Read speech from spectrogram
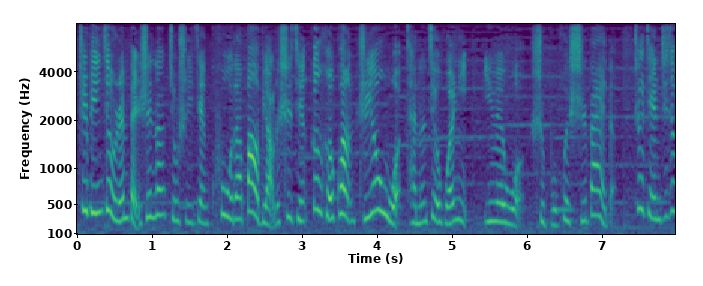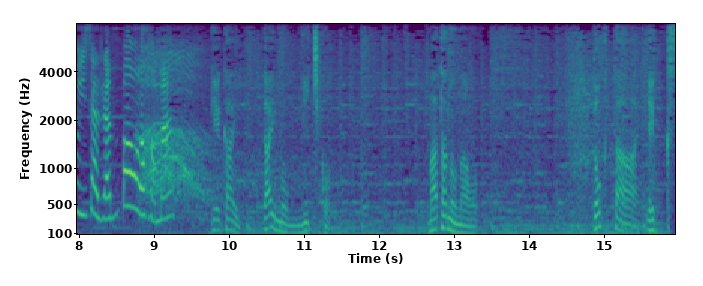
治病救人本身呢，就是一件酷到爆表的事情，更何况只有我才能救活你，因为我是不会失败的。这简直就一下燃爆了，好吗？外科医大門美智子，またの名をドクター X。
